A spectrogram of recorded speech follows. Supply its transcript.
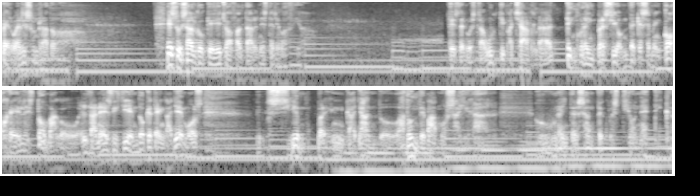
Pero eres honrado. Eso es algo que he hecho a faltar en este negocio. Desde nuestra última charla, tengo la impresión de que se me encoge el estómago, el danés diciendo que te engañemos. Siempre engañando. ¿A dónde vamos a llegar? Una interesante cuestión ética.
